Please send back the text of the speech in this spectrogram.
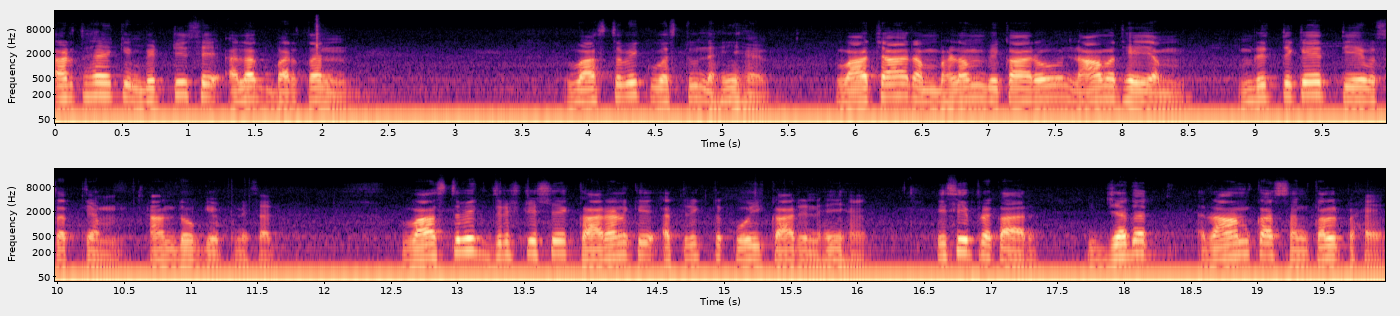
अर्थ है कि मिट्टी से अलग बर्तन वास्तविक वस्तु नहीं है। वाचारंभणम विकारो नामधेयम मृत्यके त्यव सत्यम। छांदोग्य उपनिषद। वास्तविक दृष्टि से कारण के अतिरिक्त कोई कार्य नहीं है। इसी प्रकार जगत राम का संकल्प है।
